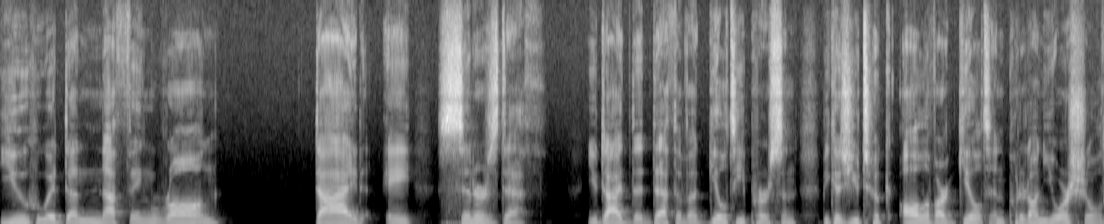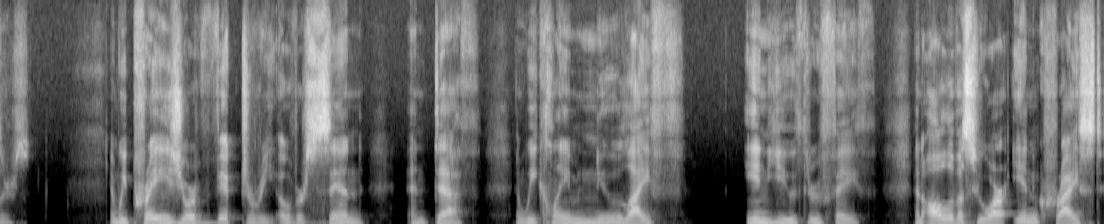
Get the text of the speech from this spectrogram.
You who had done nothing wrong died a sinner's death. You died the death of a guilty person because you took all of our guilt and put it on your shoulders. And we praise your victory over sin and death. And we claim new life in you through faith. And all of us who are in Christ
